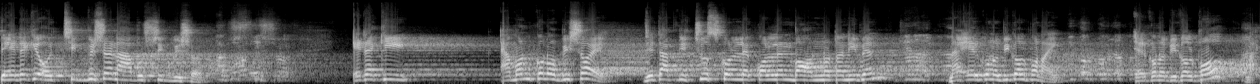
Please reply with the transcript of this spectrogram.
তো এটা কি ঐচ্ছিক বিষয় না আবশ্যিক বিষয়? এটা কি এমন কোনো বিষয় যেটা আপনি চুজ করলে করলেন বা অন্যটা নিবেন? না, এর কোনো বিকল্প নাই। এর কোনো বিকল্প নাই।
